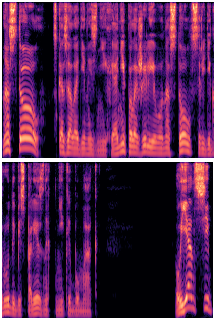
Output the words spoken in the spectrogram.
«На стол!» — сказал один из них, и они положили его на стол среди груды бесполезных книг и бумаг. У Янси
